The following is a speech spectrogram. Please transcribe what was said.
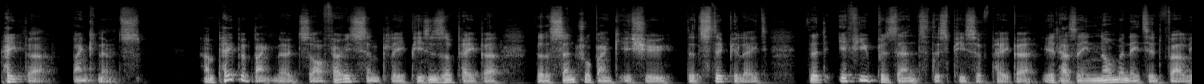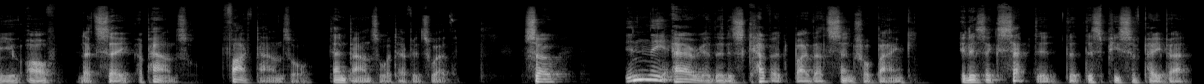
paper banknotes. And paper banknotes are very simply pieces of paper that a central bank issue that stipulate that if you present this piece of paper, it has a nominated value of, let's say, a pound, five pounds, or ten pounds, or whatever it's worth. So in the area that is covered by that central bank, it is accepted that this piece of paper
